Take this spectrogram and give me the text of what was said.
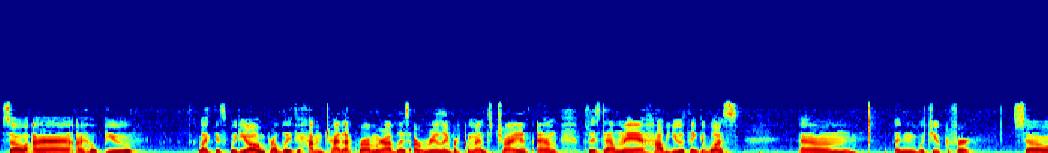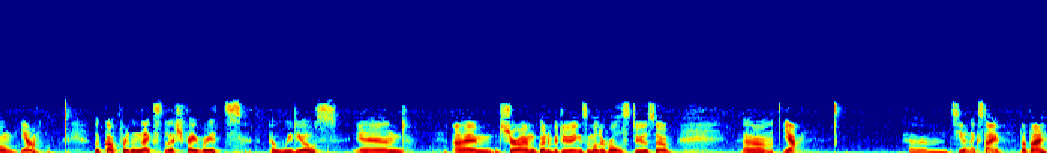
So uh, I hope you like this video. Probably if you haven't tried Aqua Mirabilis, I really recommend to try it. And please tell me how you think it was um, and what you prefer. So yeah look up for the next Lush favorites uh, videos and I'm sure I'm going to be doing some other hauls too so um, yeah um, see you next time bye bye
